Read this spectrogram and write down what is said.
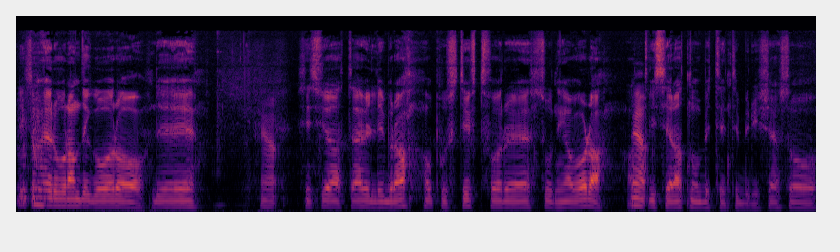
liksom høre hvordan det går. Og det Ja. syns vi at det er veldig bra og positivt for uh, soninga vår. da. At Ja. vi ser at noen betjente bryr seg. Så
